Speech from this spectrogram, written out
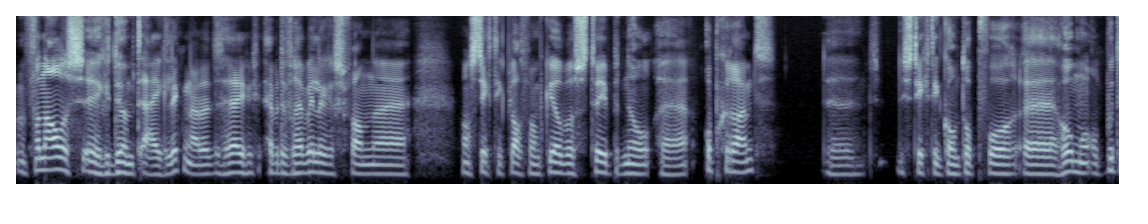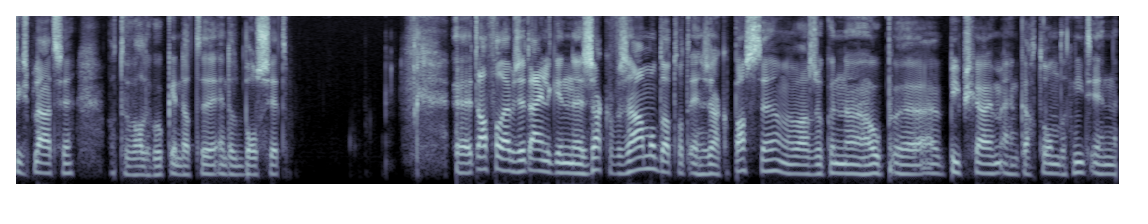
van alles gedumpt eigenlijk. Nou, dat hebben de vrijwilligers van, van Stichting Platform Kilbos 2.0 opgeruimd. De, de, stichting komt op voor homo-ontmoetingsplaatsen, wat toevallig ook in dat, in dat bos zit. Uh, het afval hebben ze uiteindelijk in uh, zakken verzameld, dat wat in zakken paste. Er was ook een uh, hoop piepschuim en karton dat niet in,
